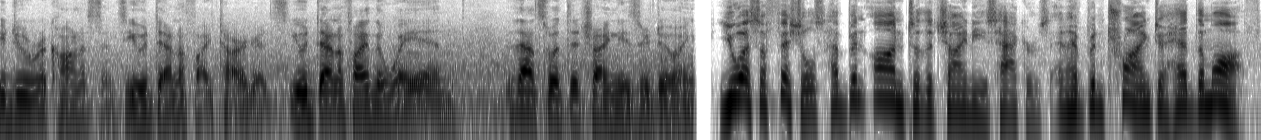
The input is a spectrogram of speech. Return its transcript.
You do reconnaissance, you identify targets, you identify the way in. That's what the Chinese are doing. U.S. officials have been on to the Chinese hackers and have been trying to head them off.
